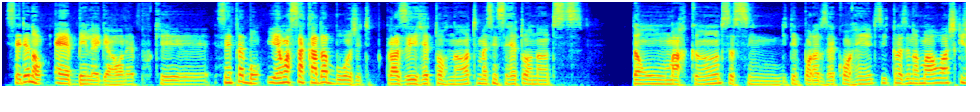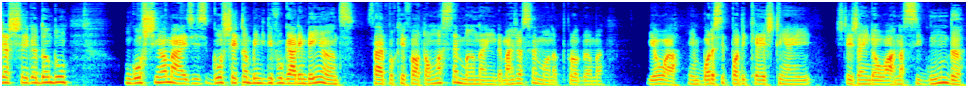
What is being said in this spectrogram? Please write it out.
Seria não, é bem legal, né? Porque sempre é bom. E é uma sacada boa, gente, trazer retornantes, mas sem ser retornantes tão marcantes, assim, de temporadas recorrentes, e trazer normal, acho que já chega dando um gostinho a mais. E gostei também de divulgarem bem antes, sabe? Porque falta uma semana ainda, mais de uma semana pro programa ir ao ar. Embora esse podcast tenha, esteja ainda ao ar na segunda,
